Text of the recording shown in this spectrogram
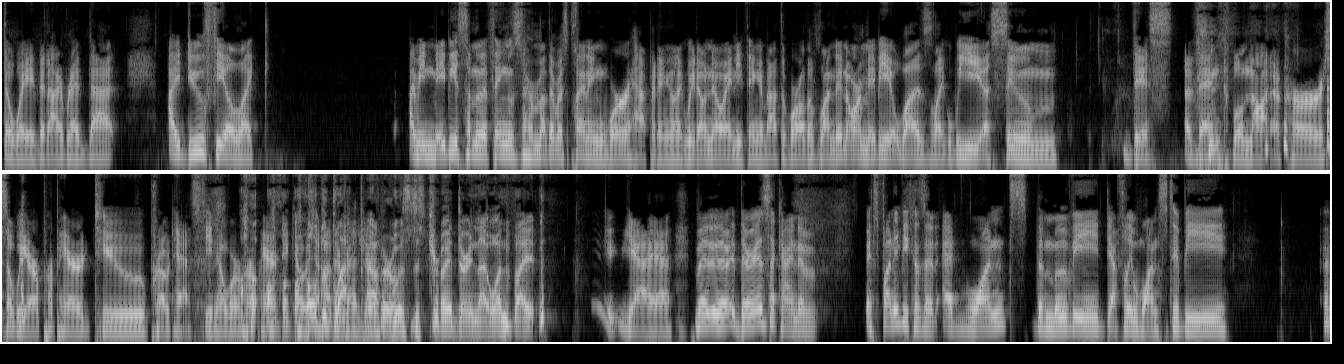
the way that I read that. I do feel like I mean, maybe some of the things her mother was planning were happening. Like, we don't know anything about the world of London, or maybe it was like we assume this event will not occur, so we are prepared to protest. You know, we're prepared to go all to the other black measures. powder was destroyed during that one fight. Yeah, yeah, but there, there is a kind of. It's funny because at, at once the movie definitely wants to be uh,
